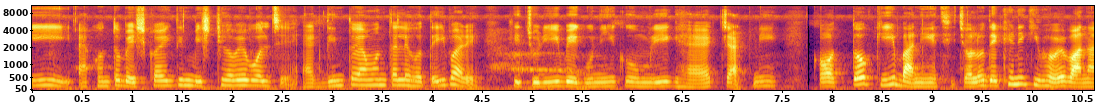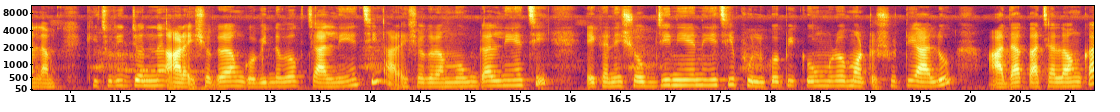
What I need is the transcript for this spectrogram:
কি? এখন তো বেশ কয়েকদিন বৃষ্টি হবে বলছে। একদিন তো এমন তাহলে হতেই পারে। খিচুড়ি, বেগুনি, কুমড়ি, ঘ্যাট, চাটনি, কত কি বানিয়েছি। চলো দেখে নি কীভাবে বানালাম। খিচুড়ির জন্য আড়াইশো গ্রাম গোবিন্দভোগ চাল নিয়েছি, আড়াইশো গ্রাম মুগ ডাল নিয়েছি, এখানে সবজি নিয়ে নিয়েছি, ফুলকপি, কুমড়ো, মটরশুঁটি, আলু, আদা, কাঁচা লঙ্কা,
